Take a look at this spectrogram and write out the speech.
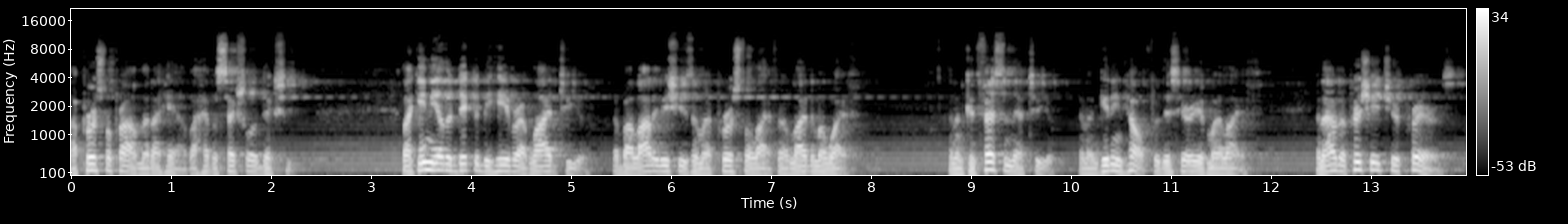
a personal problem that I have. I have a sexual addiction. Like any other addictive behavior, I've lied to you about a lot of issues in my personal life, and I've lied to my wife, and I'm confessing that to you, and I'm getting help for this area of my life, and I would appreciate your prayers."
